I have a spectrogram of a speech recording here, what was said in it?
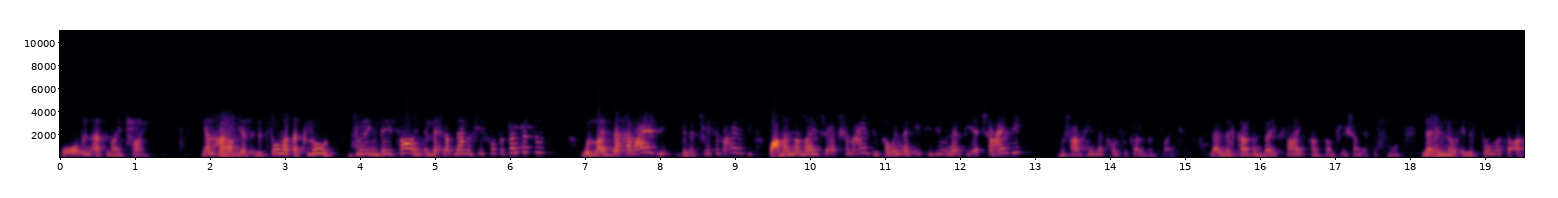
و open at night time. يا نهار أبيض. ال stomata closed during daytime. اللي إحنا بنعمل فيه ال photosynthesis وال light دخل عادي. penetrated عادي. وعملنا ال light reaction عادي. وكونا ال ATP وال NADPH عادي. مش عارفين ندخل في carbon cycle لأن ال carbon dioxide concentration is small. لأنه ال stomata are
